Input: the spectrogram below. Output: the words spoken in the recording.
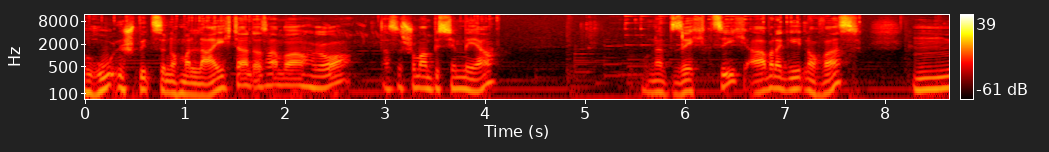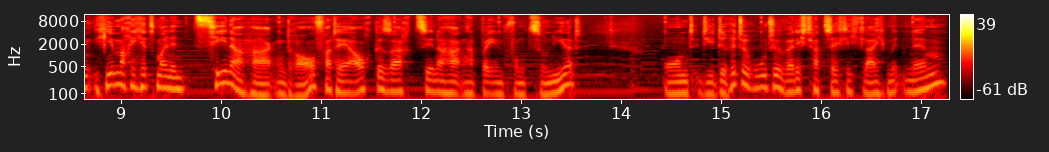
Routenspitze nochmal leichter. Das aber, ja, das ist schon mal ein bisschen mehr. 160, aber da geht noch was. Hm, hier mache ich jetzt mal einen 10er Haken drauf. Hatte er auch gesagt, 10er Haken hat bei ihm funktioniert. Und die dritte Route werde ich tatsächlich gleich mitnehmen.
